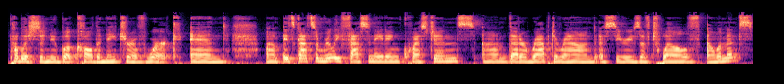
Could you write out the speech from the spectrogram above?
published a new book called The Nature of Work. And um, it's got some really fascinating questions um, that are wrapped around a series of 12 elements.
